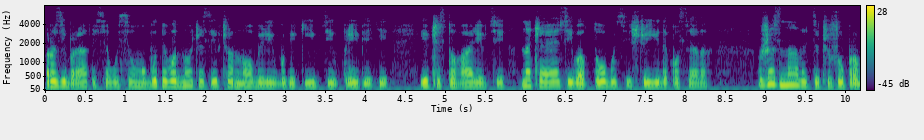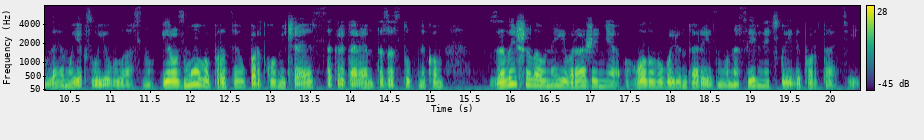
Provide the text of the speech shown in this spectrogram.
розібратися в усьому, бути водночас і в Чорнобилі, в Буряківці, і в Прип'яті, і в Чистогалівці, на ЧАЕС, і в автобусі, що їде по селах, вже знали цю чужу проблему як свою власну, і розмова про це в парткомі ЧАЕС з секретарем та заступником залишила у неї враження голого волюнтаризму, насильницької депортації.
